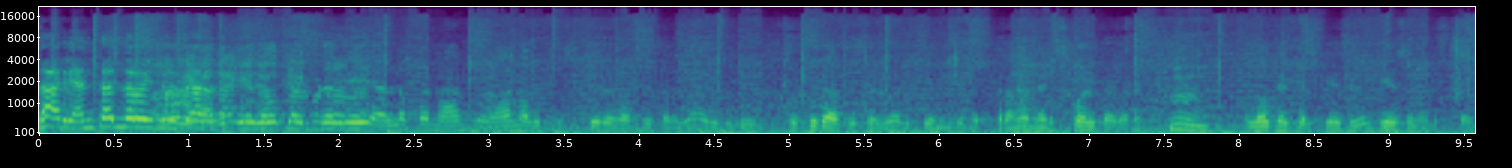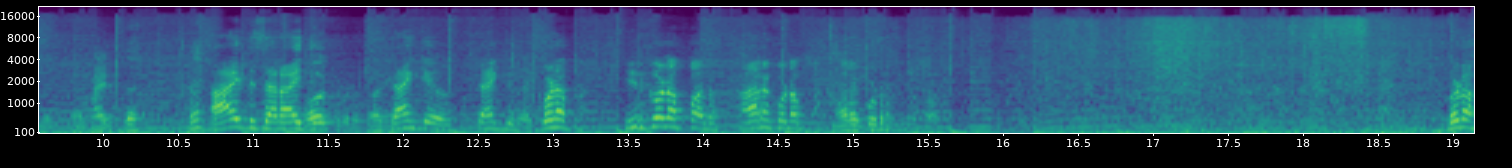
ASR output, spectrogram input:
ಸರ್ ಎಂತಂದರು ಇದ್ರು ಸರ್ ಅದಕ್ಕೆ ಲೋಕಾಯುಕ್ತದಲ್ಲಿ ಅಲ್ಲಪ್ಪ ನಾನು ನಾನು ಅದಕ್ಕೆ ಸುಪೀರಿಯರ್ ಆಫೀಸರ್ ಅಲ್ಲ ಅದಕ್ಕೆ ಸುಪೀರಿಯರ್ ಆಫೀಸರ್ ಅದಕ್ಕೆ ಏನು ಬೇಕಾದ ಕ್ರಮ ನಡೆಸ್ಕೊಳ್ತಾ ಇದ್ದಾರೆ ಹ್ಮ್ ಲೋಕಾಯುಕ್ತದಲ್ಲಿ ಕೇಸ್ ಇದೆ ಕೇಸು ನಡೆಸ್ತಾ ಇದ್ದಾರೆ ಆಯ್ತಾ ಹ? ಆಯ್ತು ಸರ್ ಆಯ್ತು ಥ್ಯಾಂಕ್ ಯು ಥ್ಯಾಂಕ್ ಯು ಕೊಡಪ್ಪ ಇದು ಕೊಡಪ್ಪ ಅದು ಹಾರ ಕೊಡಪ್ಪ ಹಾರ ಕೊಡ್ರಿ ಕೊಡು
